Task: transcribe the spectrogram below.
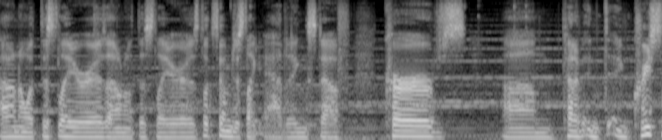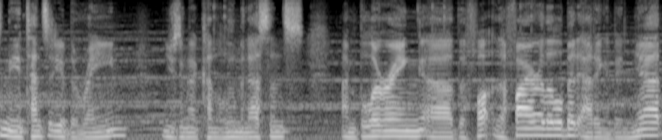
I don't know what this layer is. I don't know what this layer is. Looks like I'm just like adding stuff. Curves, um, kind of in increasing the intensity of the rain using a kind of luminescence. I'm blurring uh, the, the fire a little bit, adding a vignette.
